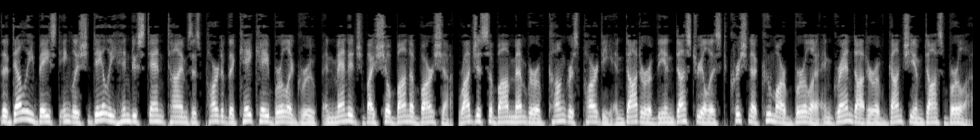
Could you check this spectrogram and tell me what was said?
the Delhi-based English daily Hindustan Times is part of the KK Birla Group and managed by Shobhana Bhartia, Rajya Sabha member of Congress Party and daughter of the industrialist Krishna Kumar Birla and granddaughter of Ghanshyam Das Birla.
